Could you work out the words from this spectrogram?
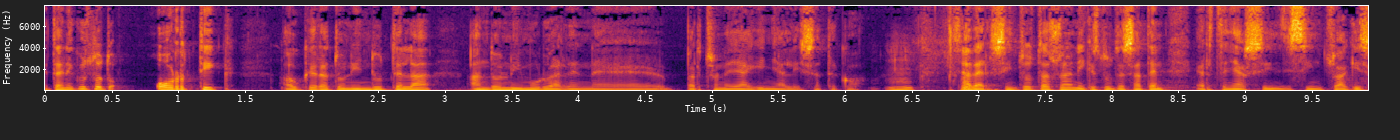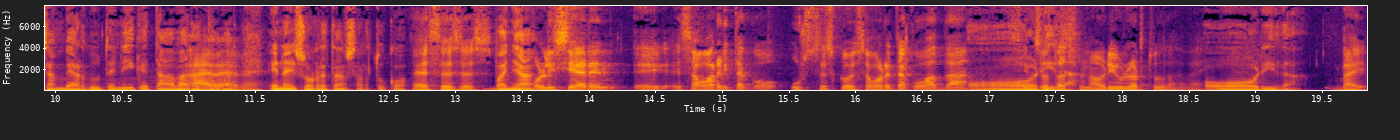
Eta nik uste dut hortik aukeratu nindutela Andoni Muruaren e, pertsonaia egin ahal izateko. Mhm. A ber, zintzotasuna nik ez dut esaten ertzainak zin- zintzoak izan behar dutenik, eta abar, Bai, eta bai, bai. enaiz horretan sartuko. Ez, ez, ez. Baina- Poliziaren eh, ezagarritako, ustezko ezagarritako bat da, zintzotasuna, hori ulertu da, bai. Hori da. Bai,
